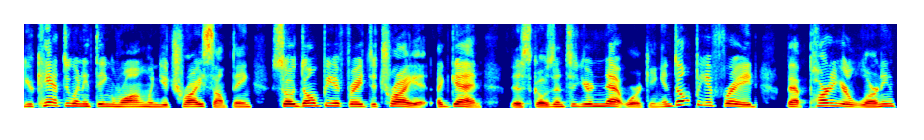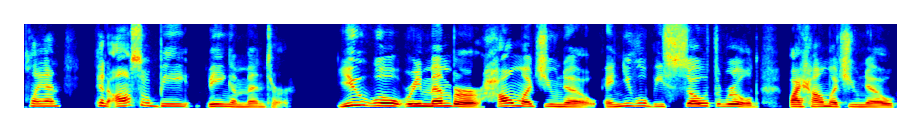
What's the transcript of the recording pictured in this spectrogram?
you can't do anything wrong when you try something, so don't be afraid to try it. Again, this goes into your networking, and don't be afraid that part of your learning plan can also be being a mentor. You will remember how much you know, and you will be so thrilled by how much you know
